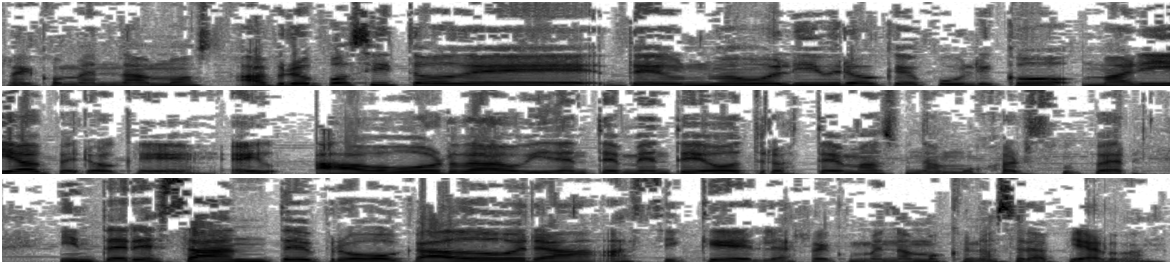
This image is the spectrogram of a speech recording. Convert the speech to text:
recomendamos. A propósito de, de, un nuevo libro que publicó María, pero que aborda evidentemente otros temas, una mujer súper interesante, provocadora, así que les recomendamos que no se la pierdan.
